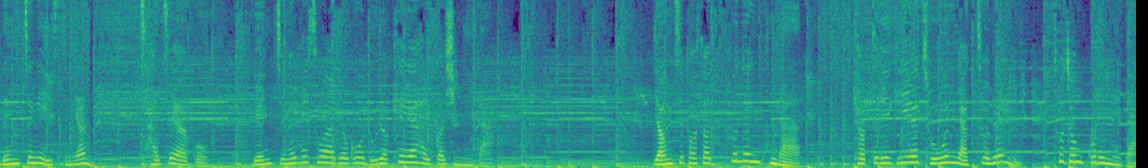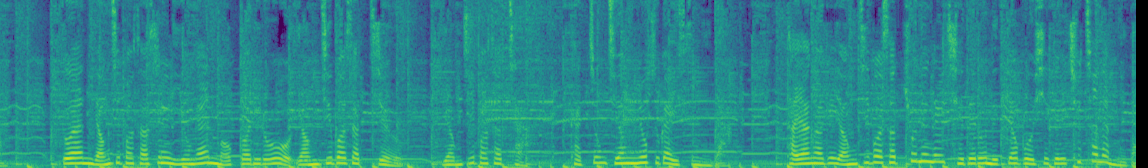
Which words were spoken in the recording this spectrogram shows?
냉증이 있으면 자제하고 냉증을 해소하려고 노력해야 할 것입니다. 영지버섯 효능 궁합 곁들이기에 좋은 약초는 토종꿀입니다. 또한 영지버섯을 이용한 먹거리로 영지버섯죽, 영지버섯차, 각종 지역 요수가 있습니다. 다양하게 영지버섯 효능을 제대로 느껴보시길 추천합니다.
